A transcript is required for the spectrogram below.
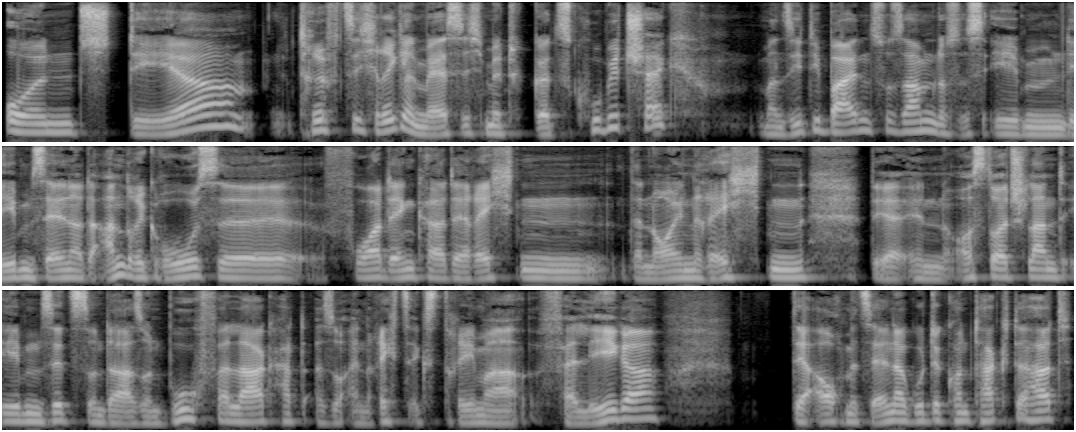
Und der trifft sich regelmäßig mit Götz Kubitschek. Man sieht die beiden zusammen. Das ist eben neben Sellner der andere große Vordenker der Rechten, der neuen Rechten, der in Ostdeutschland eben sitzt und da so ein Buchverlag hat, also ein rechtsextremer Verleger, der auch mit Sellner gute Kontakte hat.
